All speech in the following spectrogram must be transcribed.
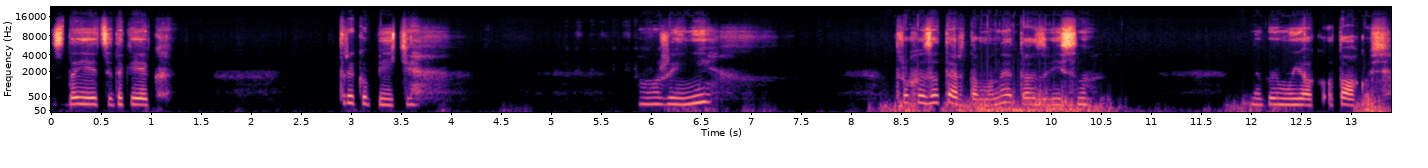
здається, таке як 3 копійки. А може і ні. Трохи затерта монета, звісно. Не пойму як, отак ось.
